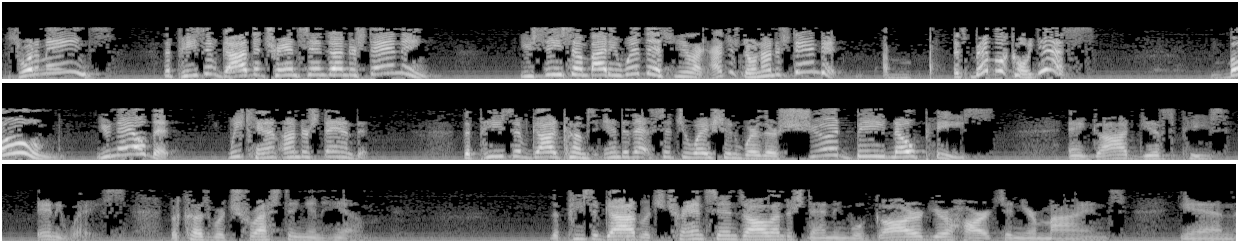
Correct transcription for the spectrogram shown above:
That's what it means. The peace of God that transcends understanding. You see somebody with this, and you're like, I just don't understand it. Um, it's biblical, yes. Boom. You nailed it. We can't understand it. The peace of God comes into that situation where there should be no peace, and God gives peace anyways because we're trusting in Him. The peace of God, which transcends all understanding, will guard your hearts and your minds in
